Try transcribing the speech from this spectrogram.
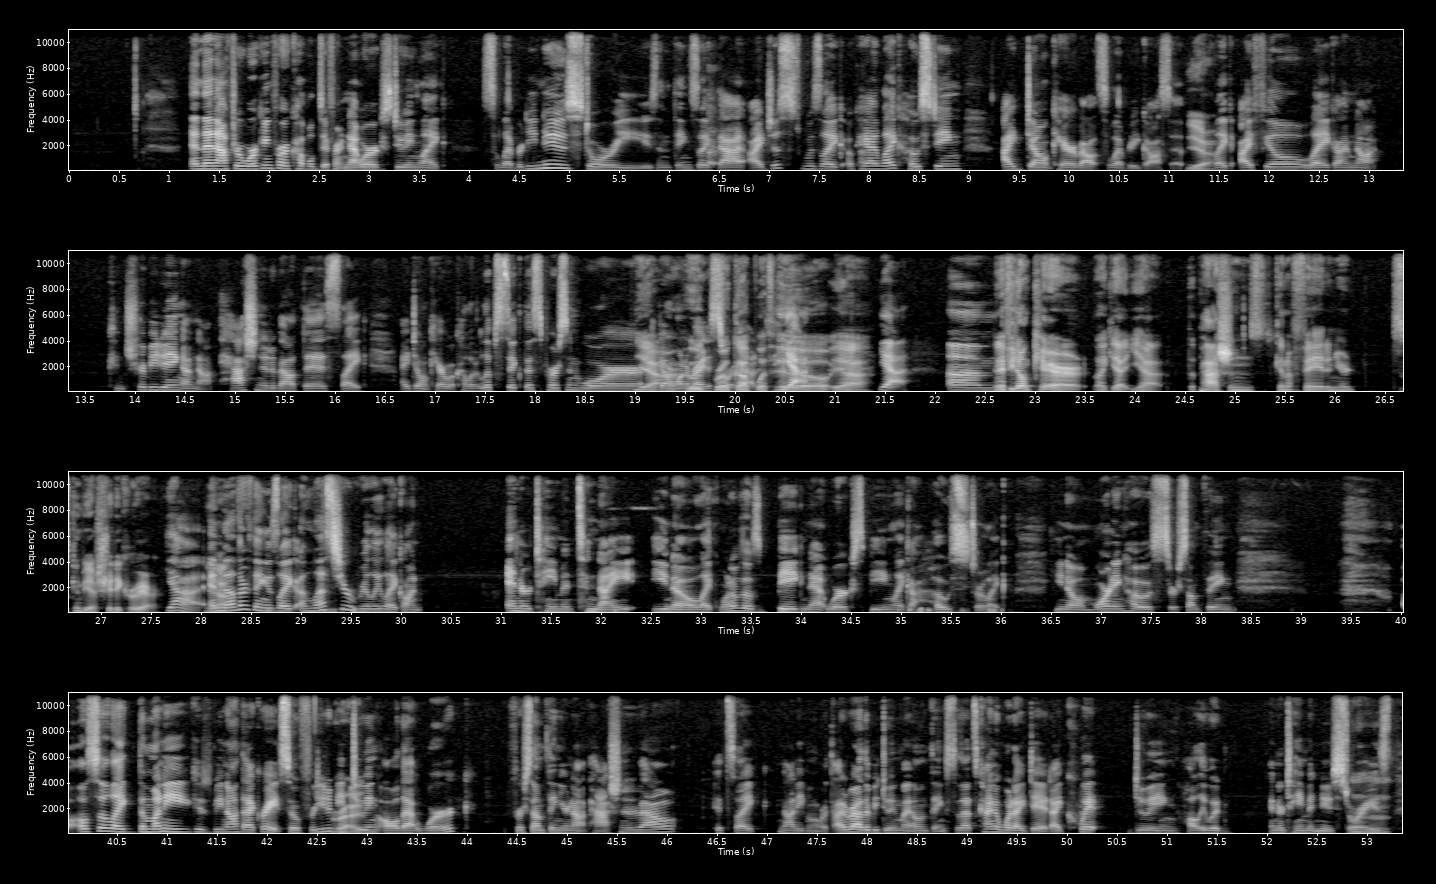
And then after working for a couple different networks doing like celebrity news stories and things like that, I just was like, okay, I like hosting. I don't care about celebrity gossip. Yeah. Like I feel like I'm not contributing. I'm not passionate about this. Like I don't care what color lipstick this person wore. Yeah. I don't want to write a story broke up about it. with who. Yeah. Yeah. Yeah. Um, And if you don't care, like yeah, yeah, the passion's gonna fade and you're it's gonna be a shitty career. yeah. Yeah. And the other thing is like unless you're really like on Entertainment Tonight, you know, like one of those big networks being like a host or like, you know, a morning host or something. Also, like the money could be not that great. So for you to be Right. doing all that work for something you're not passionate about, it's like not even worth. I'd rather be doing my own thing. So that's kind of what I did. I quit doing Hollywood entertainment news stories. Mm-hmm.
